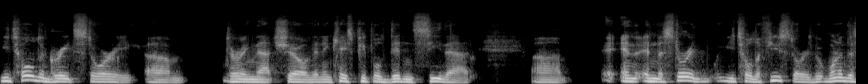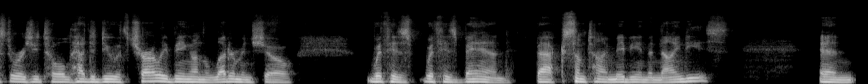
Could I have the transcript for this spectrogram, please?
you told a great story um, during that show that in case people didn't see that, uh, and, and the story you told a few stories, but one of the stories you told had to do with Charlie being on the Letterman show with his with his band back sometime maybe in the 90s and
